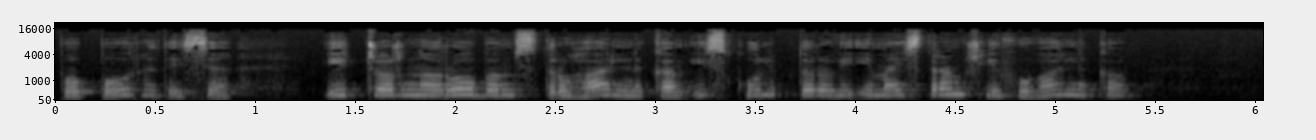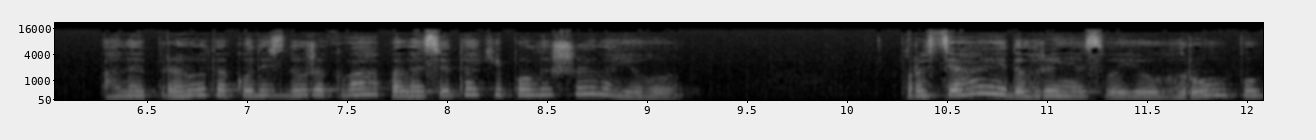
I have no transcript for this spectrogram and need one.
попоратися і чорноробам, стругальникам, і скульпторові, і майстрам шліфувальникам. Але природа кудись дуже квапилась, отак і полишила його. Простягає до Гриня свою грубу,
